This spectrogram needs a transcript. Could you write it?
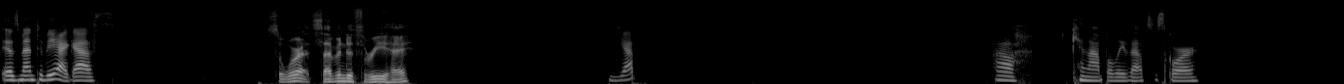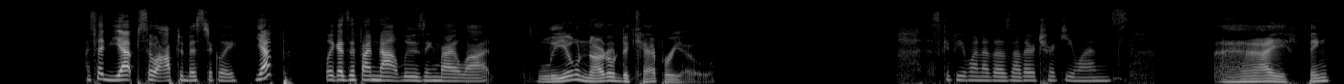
it was meant to be, I guess. So we're at seven to three. Hey, Yep. Oh, I cannot believe that's the score. I said yep so optimistically. Yep. Like as if I'm not losing by a lot. Leonardo DiCaprio. This could be one of those other tricky ones. Uh, I think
